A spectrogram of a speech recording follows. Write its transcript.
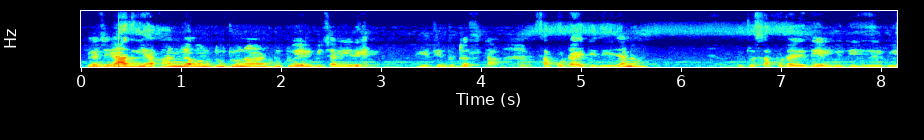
ঠিক আছে, আজকে এখন যেমন দুটো না, দুটো এলবি চালিয়ে রেখে দিয়েছি, দুটো সাপোর্ট আইডি দিয়ে, জানো? দুটো সাপোর্ট আইডি দিয়ে এলবি দিয়ে এলবি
